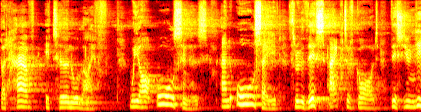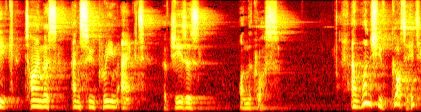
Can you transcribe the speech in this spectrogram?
but have eternal life. We are all sinners and all saved through this act of God, this unique, timeless, and supreme act of Jesus on the cross. And once you've got it,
